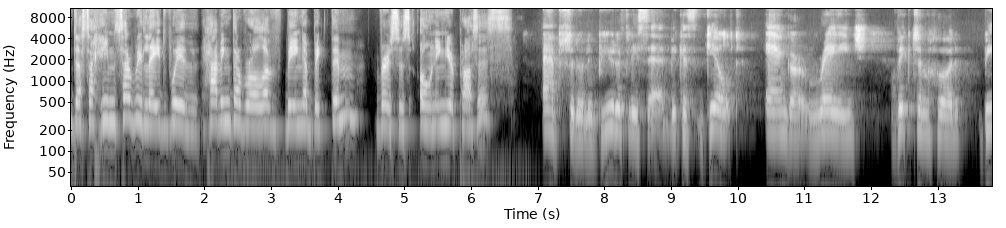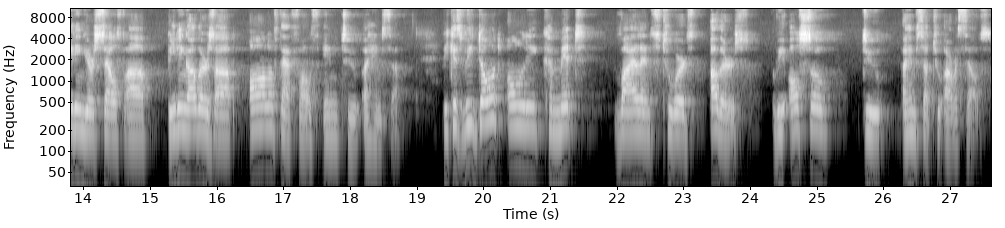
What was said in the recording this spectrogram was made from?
does ahimsa relate with having the role of being a victim versus owning your process? Absolutely. Beautifully said. Because guilt, anger, rage, victimhood, beating yourself up, beating others up, all of that falls into ahimsa. Because we don't only commit violence towards others, we also do ahimsa to ourselves.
